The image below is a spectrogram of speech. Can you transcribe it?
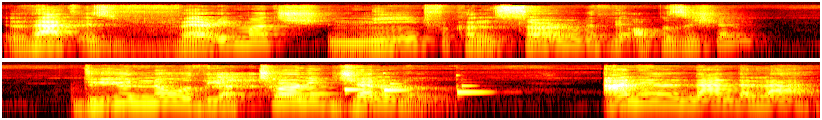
that is very much need for concern with the opposition? Do you know the Attorney General, Anil Nandlall,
